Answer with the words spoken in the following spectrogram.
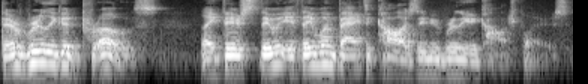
they're really good pros. Like there's, they, if they went back to college, they'd be really good college players.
